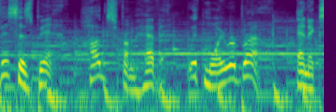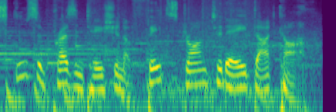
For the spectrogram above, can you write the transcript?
This has been Hugs from Heaven with Moira Brown, an exclusive presentation of FaithStrongToday.com.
